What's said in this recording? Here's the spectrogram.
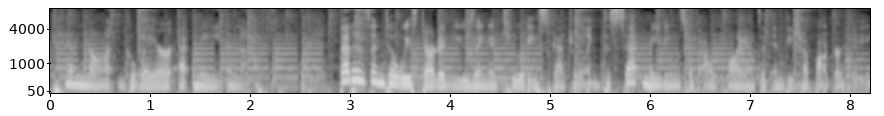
cannot glare at me enough. That is until we started using Acuity scheduling to set meetings with our clients at Indie Shopography.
